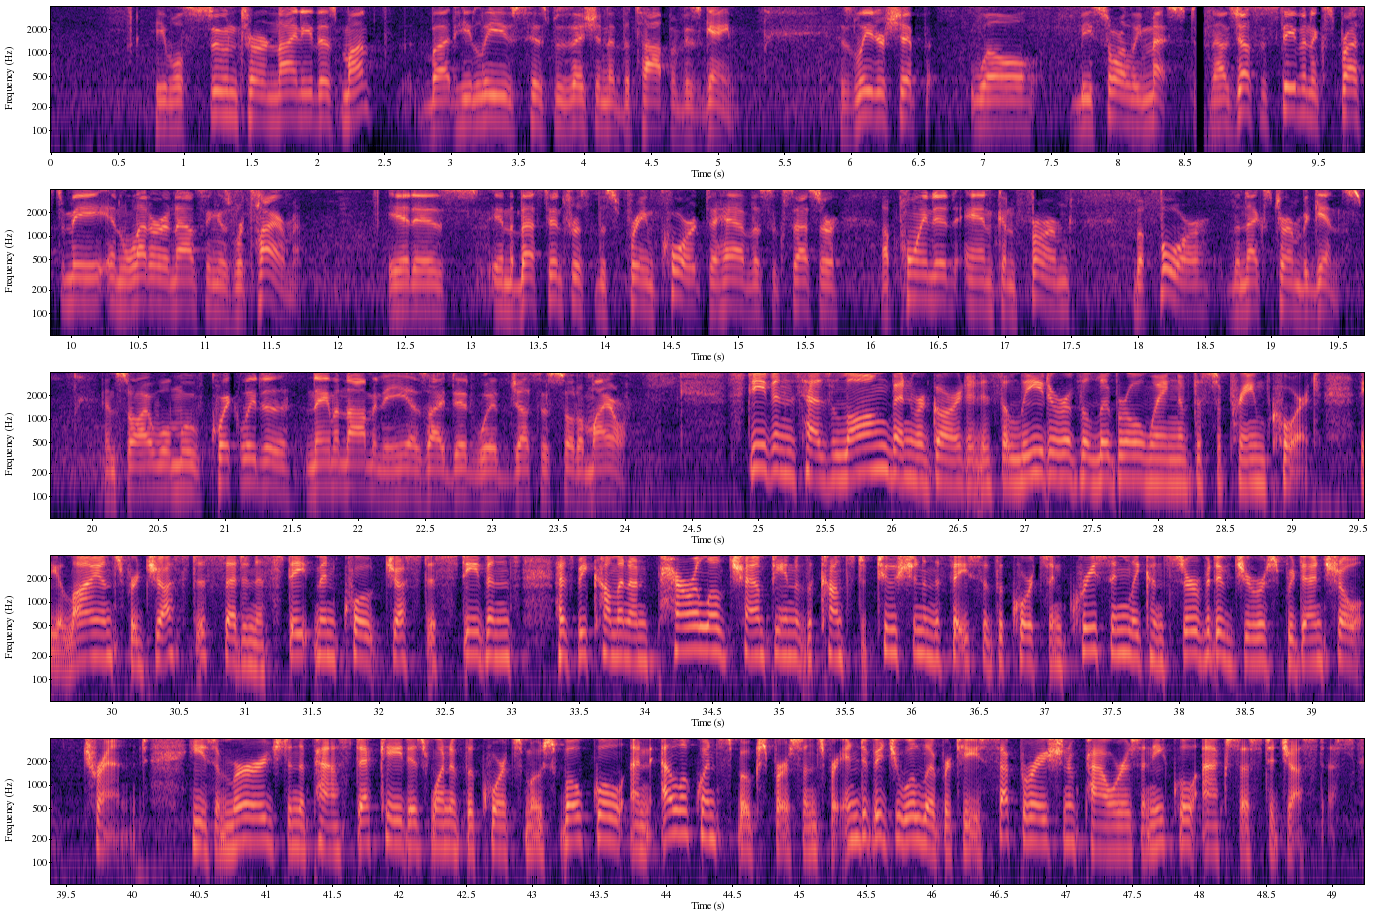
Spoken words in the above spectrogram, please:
He will soon turn 90 this month, but he leaves his position at the top of his game. His leadership will be sorely missed. Now, as Justice Stephen expressed to me in a letter announcing his retirement, it is in the best interest of the Supreme Court to have a successor appointed and confirmed before the next term begins. And so I will move quickly to name a nominee, as I did with Justice Sotomayor. Stevens has long been regarded as the leader of the liberal wing of the Supreme Court. The Alliance for Justice said in a statement, quote, Justice Stevens has become an unparalleled champion of the Constitution in the face of the court's increasingly conservative jurisprudential trend. He's emerged in the past decade as one of the court's most vocal and eloquent spokespersons for individual liberties, separation of powers, and equal access to justice.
